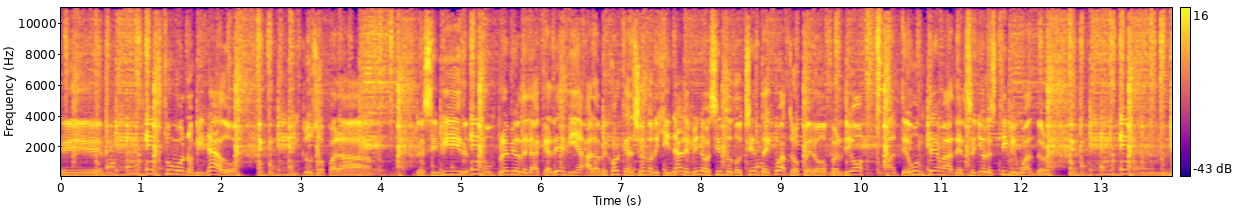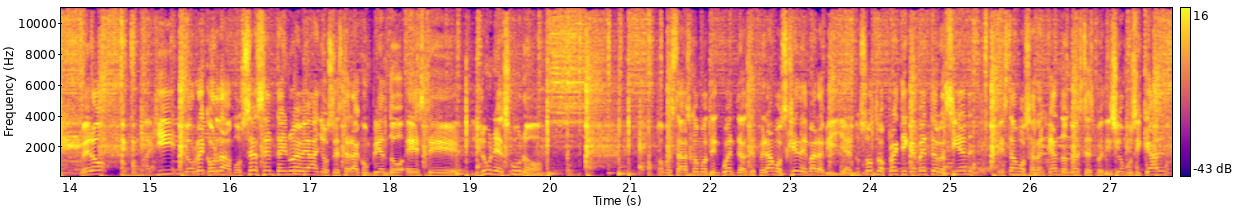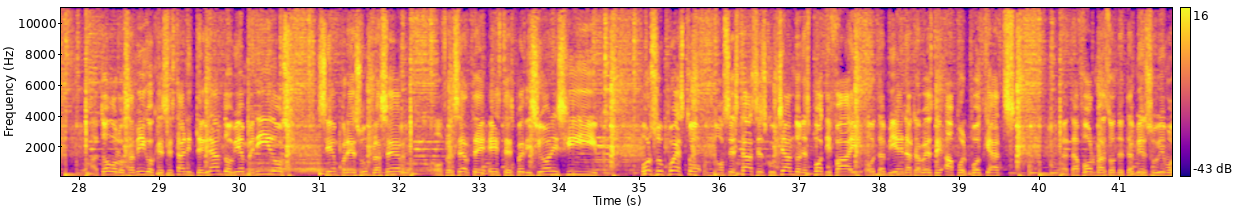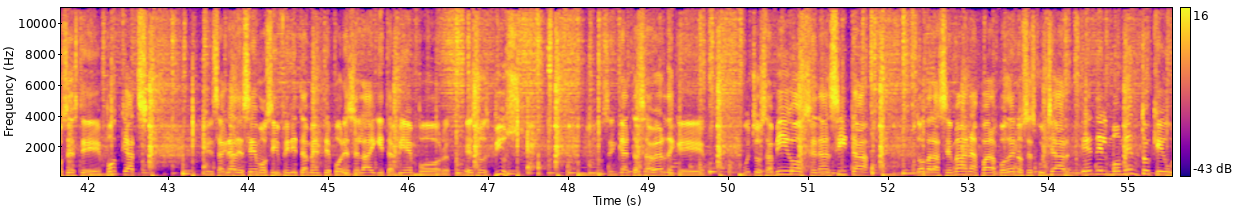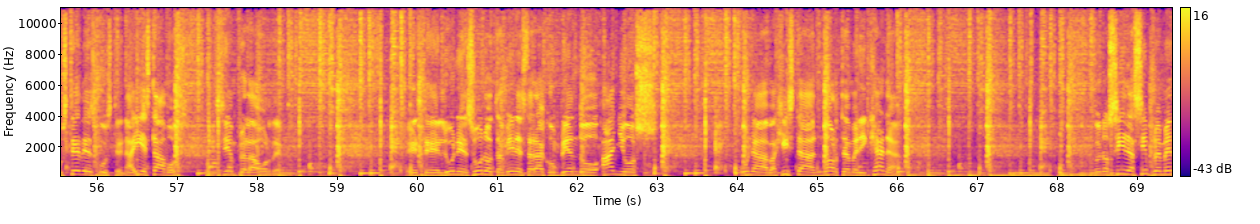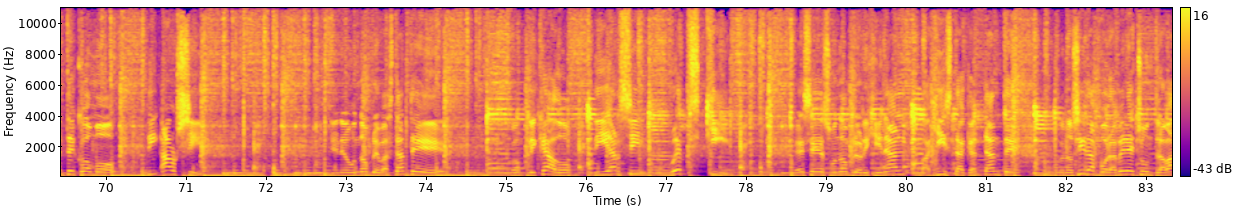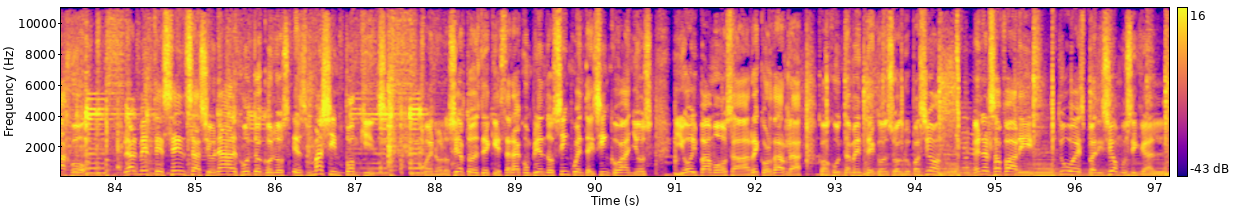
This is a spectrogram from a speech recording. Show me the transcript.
eh, estuvo nominado incluso para recibir un premio de la Academia a la mejor canción original en 1984, pero perdió ante un tema del señor Stevie Wonder. Pero aquí lo recordamos, 69 años estará cumpliendo este lunes 1. ¿Cómo estás? ¿Cómo te encuentras? Esperamos que de maravilla. Nosotros prácticamente recién estamos arrancando nuestra expedición musical. A todos los amigos que se están integrando, bienvenidos. Siempre es un placer ofrecerte esta expedición. Y si, por supuesto, nos estás escuchando en Spotify o también a través de Apple Podcasts, plataformas donde también subimos este podcast, les agradecemos infinitamente por ese like y también por esos views. Nos encanta saber de que muchos amigos se dan cita todas las semanas para podernos escuchar en el momento que ustedes gusten. Ahí estamos, siempre a la orden. Este lunes 1 también estará cumpliendo años una bajista norteamericana conocida simplemente como The RC. Tiene un nombre bastante complicado, Diarcy Wetsky. Ese es su nombre original, bajista, cantante, conocida por haber hecho un trabajo realmente sensacional junto con los Smashing Pumpkins. Bueno, lo cierto es de que estará cumpliendo 55 años y hoy vamos a recordarla conjuntamente con su agrupación en el Safari, tu expedición musical.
